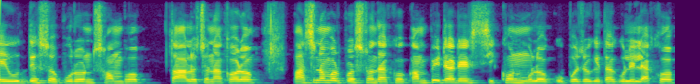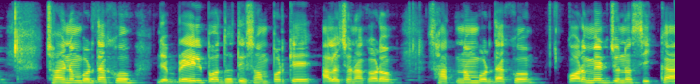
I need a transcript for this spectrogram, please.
এই উদ্দেশ্য পূরণ সম্ভব তা আলোচনা করো। পাঁচ নম্বর প্রশ্ন দেখো, কম্পিউটারের শিক্ষণমূলক উপযোগিতাগুলি লেখো। ছয় নম্বর দেখো যে ব্রেইল পদ্ধতি সম্পর্কে আলোচনা করো। সাত নম্বর দেখো কর্মের জন্য শিক্ষা,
